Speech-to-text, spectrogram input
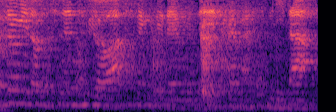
열정이 넘치는 두 여학생들의 무대 잘 봤습니다.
